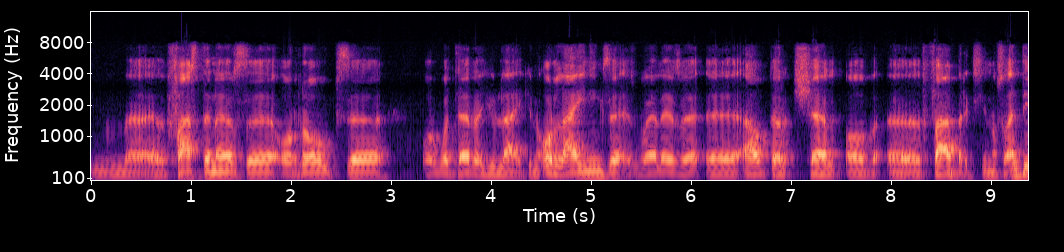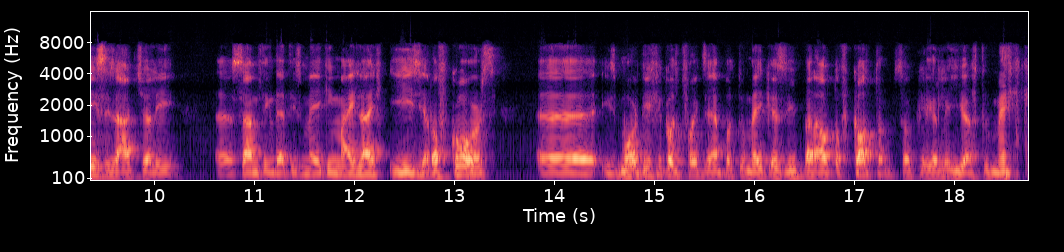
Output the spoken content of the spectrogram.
mm, uh, fasteners uh, or ropes or whatever you like, you know, or linings as well as outer shell of fabrics, you know. So, and this is actually something that is making my life easier. Of course uh, is more difficult, for example, to make a zipper out of cotton. So clearly, you have to make,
